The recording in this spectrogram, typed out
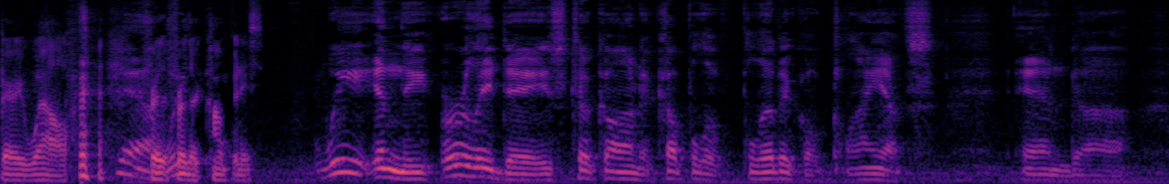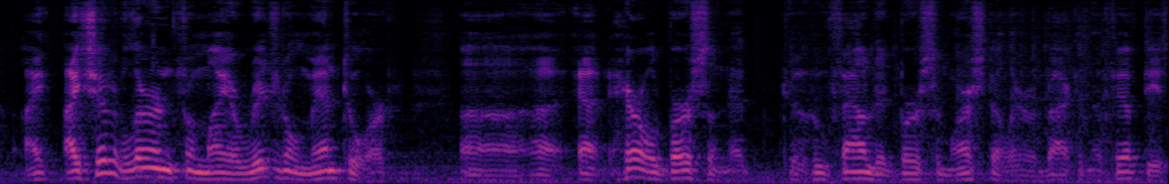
very well yeah, for, we, for their companies we in the early days took on a couple of political clients and uh, I, I should have learned from my original mentor uh, uh, at Harold Burson at, who founded Burson Marsteller back in the 50s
